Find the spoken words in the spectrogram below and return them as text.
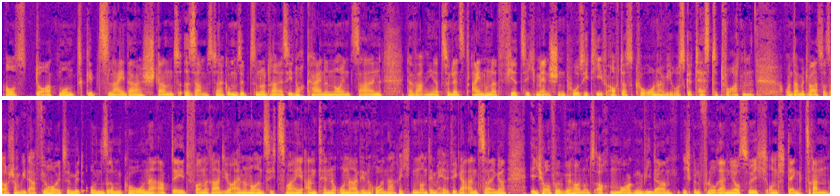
Aus Dortmund gibt's leider Stand Samstag um 17.30 Uhr noch keine neuen Zahlen. Da waren ja zuletzt 140 Menschen positiv auf das Coronavirus getestet worden. Und damit war's das auch schon wieder für heute mit unserem Corona-Update von Radio 91.2, Antenne Unna, den Ruhrnachrichten und dem Hellwiger Anzeiger. Ich hoffe, wir hören uns auch morgen wieder. Ich bin Florian Joss Ausweg und denkt dran,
